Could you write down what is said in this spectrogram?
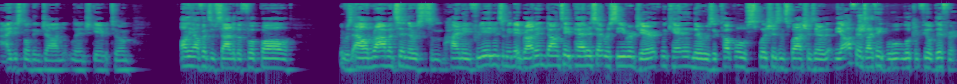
I just don't think John Lynch gave it to him. On the offensive side of the football, there was Allen Robinson. There was some high name free agents. I mean, they brought in Dante Pettis at receiver, Jerick McKinnon. There was a couple splishes and splashes there. The offense, I think, will look and feel different.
